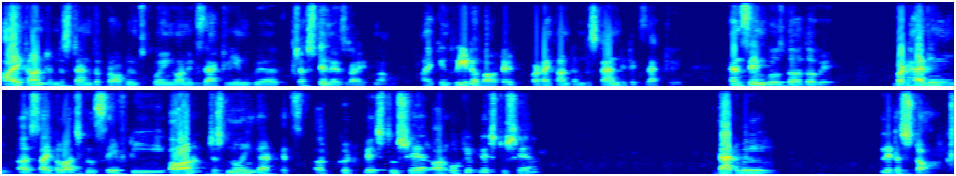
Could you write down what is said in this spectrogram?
I can't understand the problems going on exactly in where Justin is right now. I can read about it, but I can't understand it exactly. And same goes the other way. But having a psychological safety or just knowing that it's a good place to share or okay place to share, that will let us talk.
